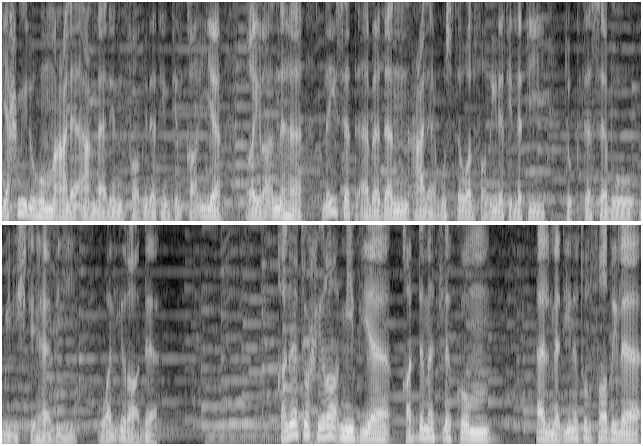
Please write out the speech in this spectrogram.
يحملهم على أعمال فاضلة تلقائية غير أنها ليست ابدا على مستوى الفضيلة التي تكتسب بالاجتهاد والإرادة. قناة حراء ميديا قدمت لكم المدينة الفاضلة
